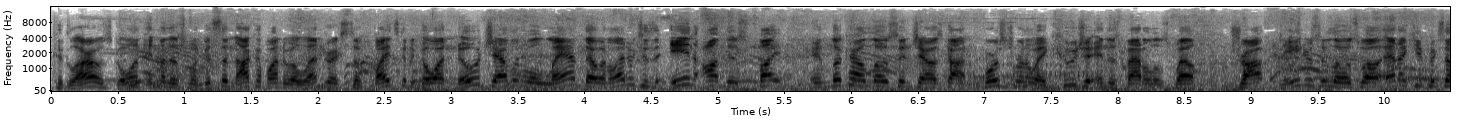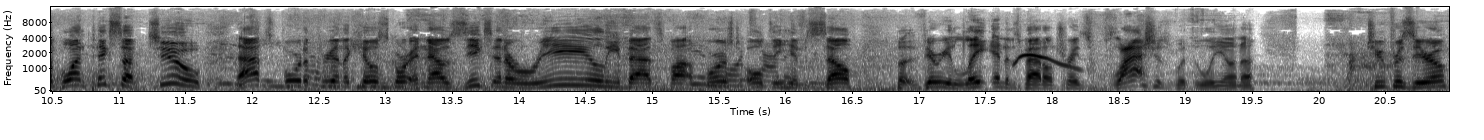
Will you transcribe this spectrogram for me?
Kaglaro's going into this one, gets the knockup onto Elendrix. The fight's going to go on. No Javelin will land, though, and Elendrix is in on this fight. And look how low Xin Zhao has gotten. Forced to run away. Kuja in this battle as well. Dropped dangerously low as well. NIQ picks up one, picks up two. That's 4 to 3 on the kill score. And now Zeke's in a really bad spot. Forced ulti himself, but very late into this battle. Trades flashes with the Leona. Two for zero,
